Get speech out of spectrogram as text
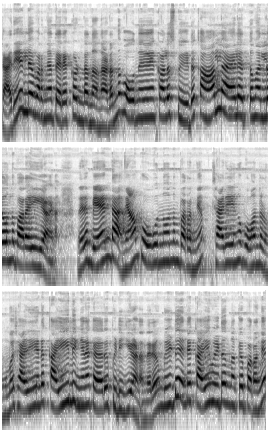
ശാരിയല്ലേ പറഞ്ഞാൽ തിരക്കുണ്ടെന്ന് നടന്നു പോകുന്നതിനേക്കാൾ സ്പീഡ് കാറിലായാലും എത്തുമല്ലോ എന്ന് പറയുകയാണ്. അന്നേരം വേണ്ട ഞാൻ പോകുന്നു എന്നും പറഞ്ഞ് ശാരിക അങ്ങ് പോകാൻ തുടങ്ങുമ്പോൾ ശാരികയുടെ കയ്യിൽ ഇങ്ങനെ കയറി പിടിക്കുകയാണ്. അന്നേരം വിട് എന്റെ കൈ വിട് എന്നൊക്കെ പറഞ്ഞ്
